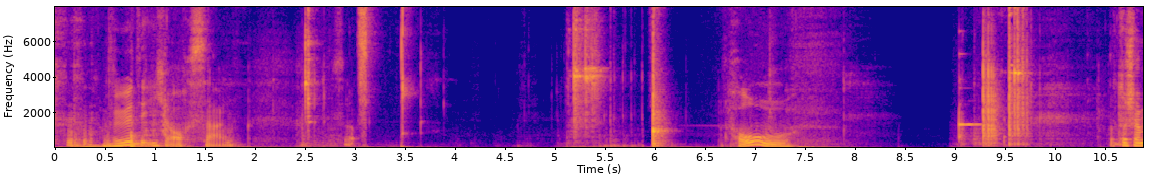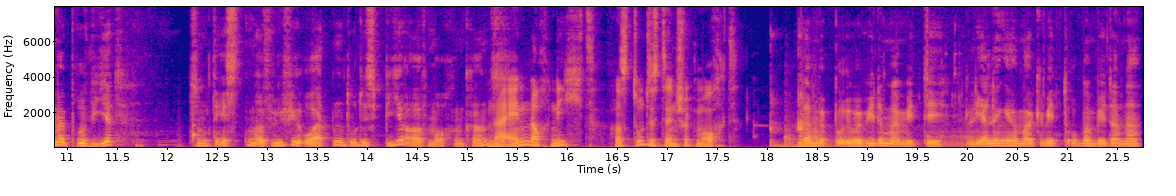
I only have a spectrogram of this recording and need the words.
Würde ich auch sagen. So. Oh, Hast du schon mal probiert, zum Testen, auf wie viele Orten du das Bier aufmachen kannst? nein, noch nicht. Hast du das denn schon gemacht? Ja, wir probieren wieder mal mit den Lehrlingen haben wir gewettet, ob man mit einer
